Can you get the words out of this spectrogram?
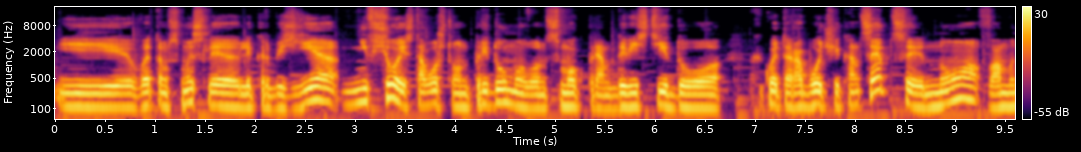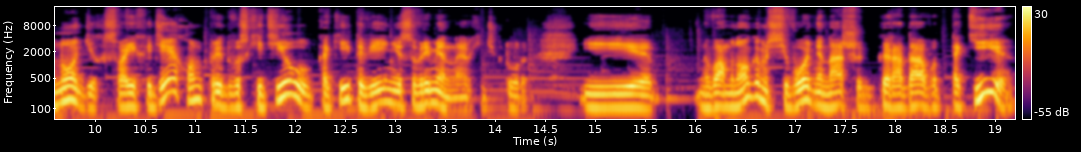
И в этом смысле Ле Корбюзье не все из того, что он придумал, он смог прям довести до какой-то рабочей концепции, но во многих своих идеях он предвосхитил какие-то веяния современной архитектуры. И во многом сегодня наши города вот такие,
